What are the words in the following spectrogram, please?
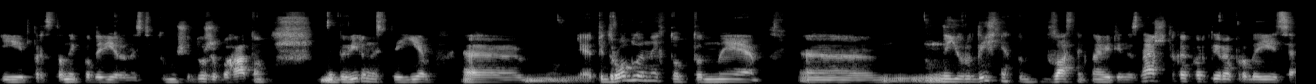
і представник по довіреності, тому що дуже багато довіреностей є підроблених, тобто не, не юридичних. Тут власник навіть і не знає, що така квартира продається.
